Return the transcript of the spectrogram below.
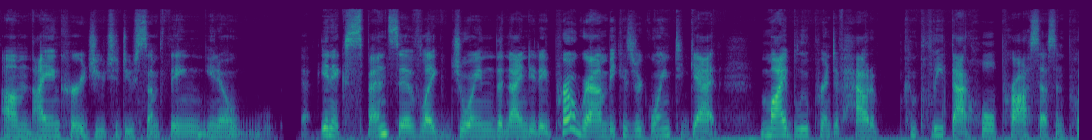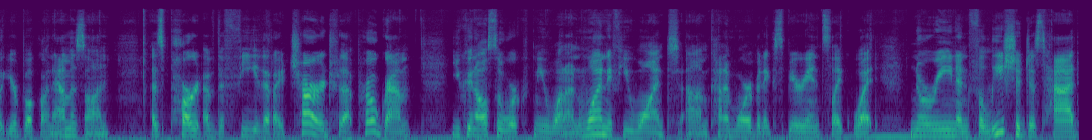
Um, I encourage you to do something, you know, inexpensive, like join the 90 day program because you're going to get my blueprint of how to complete that whole process and put your book on Amazon as part of the fee that I charge for that program. You can also work with me one on one if you want um, kind of more of an experience like what Noreen and Felicia just had.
